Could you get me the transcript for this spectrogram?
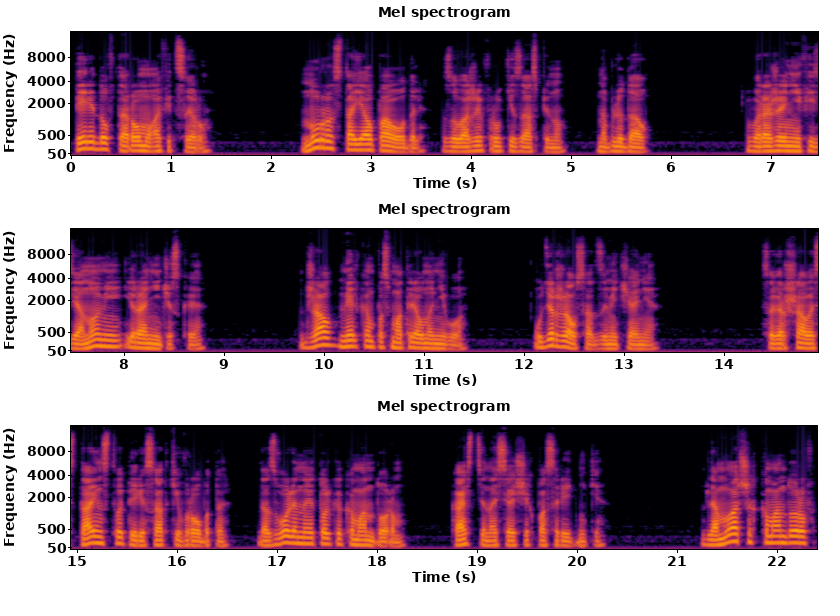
передал второму офицеру. Нурра стоял поодаль, заложив руки за спину. Наблюдал. Выражение физиономии ироническое. Джал мельком посмотрел на него. Удержался от замечания. Совершалось таинство пересадки в робота, дозволенное только командорам, касте, носящих посредники. Для младших командоров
